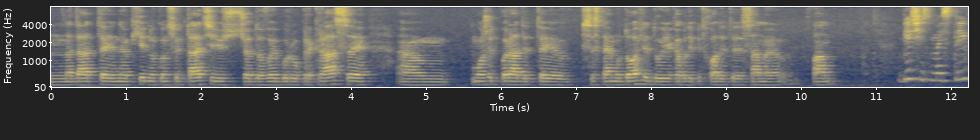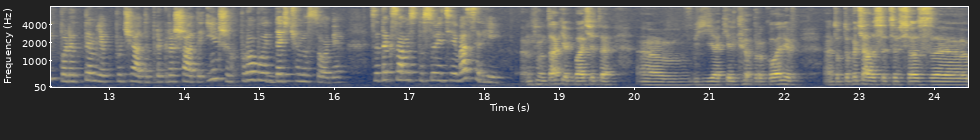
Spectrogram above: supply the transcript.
надати необхідну консультацію щодо вибору прикраси, ем, можуть порадити систему догляду, яка буде підходити саме вам. Більшість майстрів перед тим, як почати прикрашати інших, пробують дещо на собі. Це так само стосується і вас, Сергій? Ну так, як бачите, е, є кілька проколів. Е, Тобто почалося це все з е,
